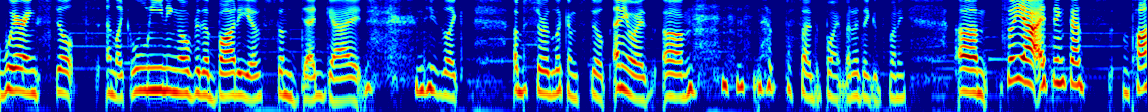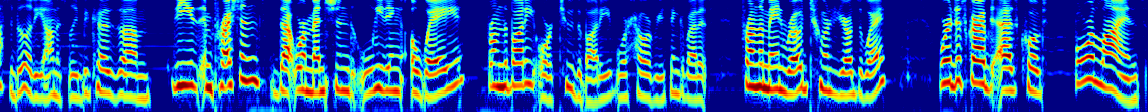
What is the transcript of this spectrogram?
wearing stilts and like leaning over the body of some dead guy. Just these like absurd looking stilts. Anyways, um, that's beside the point, but I think it's funny. Um, so yeah, I think that's a possibility, honestly, because um, these impressions that were mentioned leading away from the body or to the body, or however you think about it, from the main road 200 yards away, were described as quote four lines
